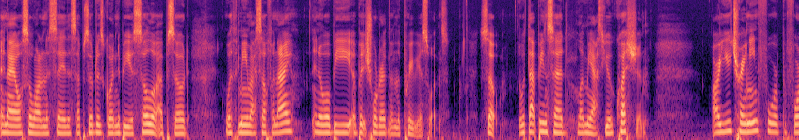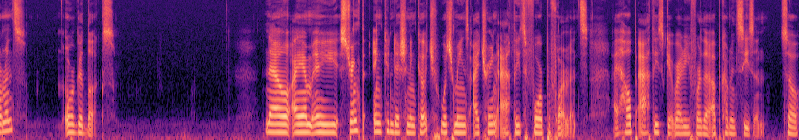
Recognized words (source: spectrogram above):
and I also wanted to say this episode is going to be a solo episode with me, myself, and I, and it will be a bit shorter than the previous ones. So, with that being said, let me ask you a question Are you training for performance or good looks? Now, I am a strength and conditioning coach, which means I train athletes for performance. I help athletes get ready for the upcoming season. So,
